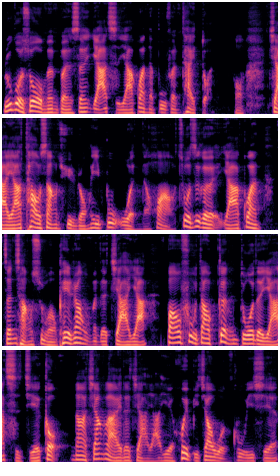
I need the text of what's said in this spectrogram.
如果说我们本身牙齿牙冠的部分太短，哦，假牙套上去容易不稳的话，做这个牙冠增长术哦，可以让我们的假牙包覆到更多的牙齿结构，那将来的假牙也会比较稳固一些。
